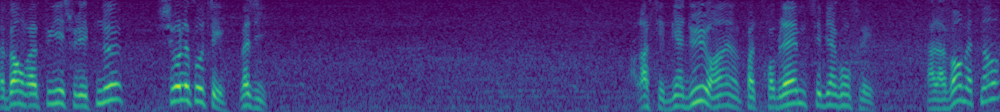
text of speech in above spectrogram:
eh ben, on va appuyer sur les pneus sur le côté. Vas-y. Là, c'est bien dur, hein, pas de problème, c'est bien gonflé. À l'avant maintenant.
